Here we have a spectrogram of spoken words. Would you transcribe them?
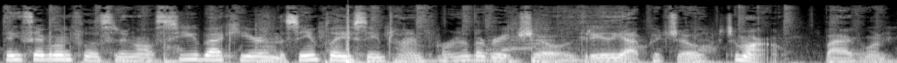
Thanks everyone for listening. I'll see you back here in the same place, same time for another great show the Daily App Kid Show tomorrow. Bye everyone.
